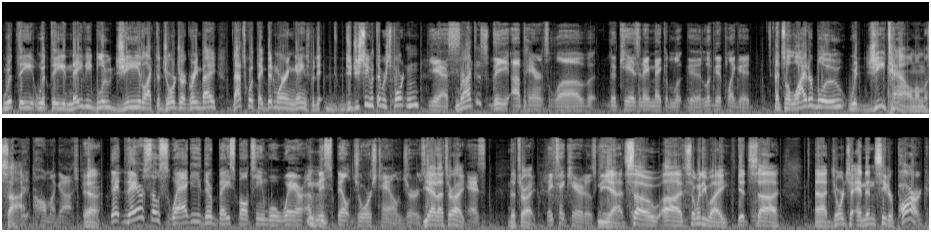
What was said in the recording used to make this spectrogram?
with the with the navy blue G like the Georgia or Green Bay. That's what they've been wearing in games. But did, did you see what they were sporting? Yes. practice. The uh, parents love the kids and they make them look good. Look good, play good. It's a lighter blue with G Town on the side. Oh my gosh. Yeah. They, they're so swaggy. Their baseball team will wear a misspelt Georgetown jersey. Mm-hmm. Yeah, that's right. As That's right. they take care of those kids. Yeah. So uh, so anyway, it's uh, uh, Georgia, and then Cedar Park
